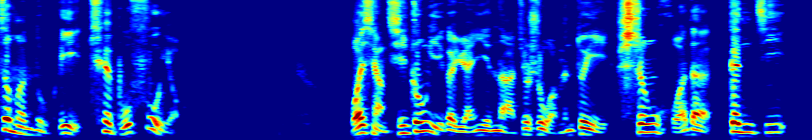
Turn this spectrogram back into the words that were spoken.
这么努力，却不富有。我想其中一个原因呢，就是我们对生活的根基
